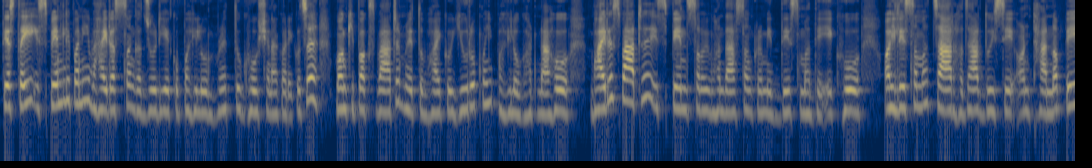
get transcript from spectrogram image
त्यस्तै स्पेनले पनि भाइरससँग जोडिएको पहिलो मृत्यु घोषणा गरेको छ। मङ्कीपक्सबाट मृत्यु भएको युरोपमै पहिलो घटना हो। भाइरसबाट स्पेन सबैभन्दा संक्रमित देशमध्ये एक हो। अहिलेसम्म चार हजार दुई सय अन्ठानब्बे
